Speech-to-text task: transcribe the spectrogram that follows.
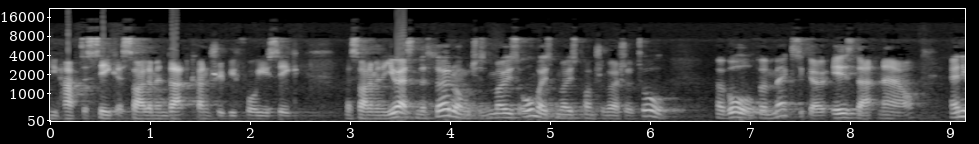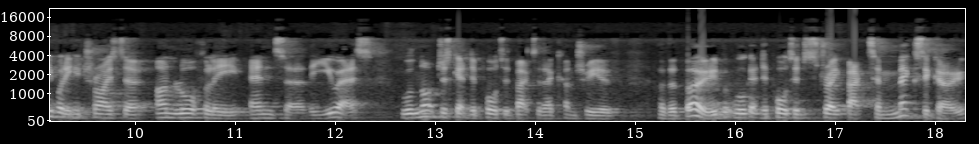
you have to seek asylum in that country before you seek asylum in the US. And the third one, which is most, almost most controversial at all, of all for Mexico, is that now anybody who tries to unlawfully enter the US will not just get deported back to their country of, of abode, but will get deported straight back to Mexico,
